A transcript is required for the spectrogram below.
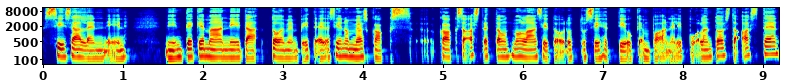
sisälle, niin, niin tekemään niitä toimenpiteitä. Siinä on myös kaksi, kaksi astetta, mutta me ollaan sitouduttu siihen tiukempaan, eli puolentoista asteen.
